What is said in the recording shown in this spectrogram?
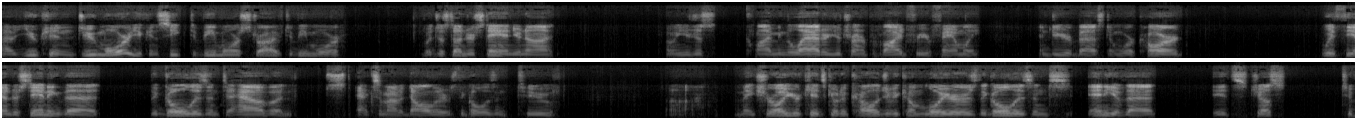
Uh, you can do more, you can seek to be more, strive to be more, but just understand you're not, I mean, you're just climbing the ladder, you're trying to provide for your family and do your best and work hard with the understanding that the goal isn't to have an X amount of dollars, the goal isn't to uh, make sure all your kids go to college and become lawyers, the goal isn't any of that. It's just to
